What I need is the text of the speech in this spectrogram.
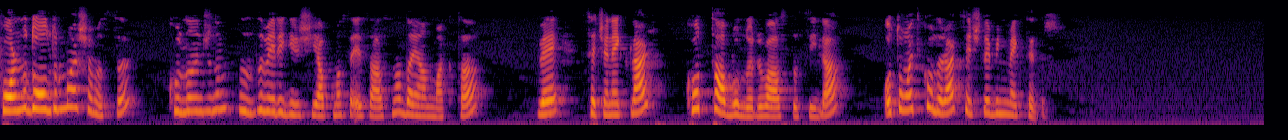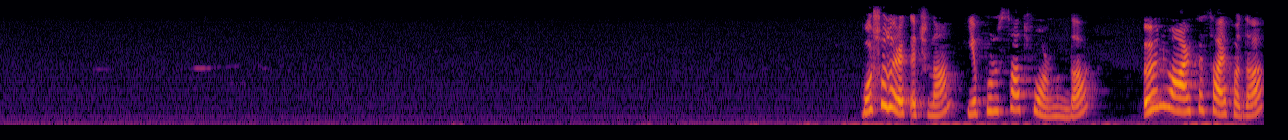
Formu doldurma aşaması kullanıcının hızlı veri girişi yapması esasına dayanmakta ve seçenekler kod tabloları vasıtasıyla otomatik olarak seçilebilmektedir. Boş olarak açılan yapı ruhsat formunda ön ve arka sayfada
